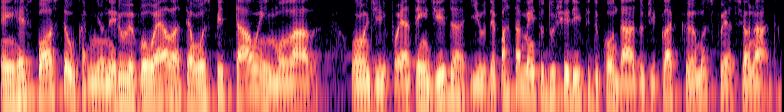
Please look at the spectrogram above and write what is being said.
Em resposta, o caminhoneiro levou ela até um hospital em Molala, onde foi atendida e o departamento do xerife do condado de Clackamas foi acionado.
